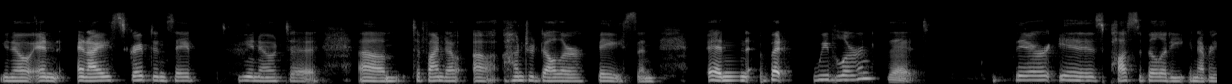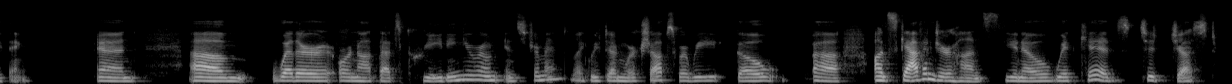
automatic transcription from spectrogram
you know, and, and I scraped and saved, you know, to, um, to find a, a hundred dollar bass and, and, but we've learned that there is possibility in everything. And um, whether or not that's creating your own instrument. Like we've done workshops where we go uh, on scavenger hunts, you know, with kids to just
